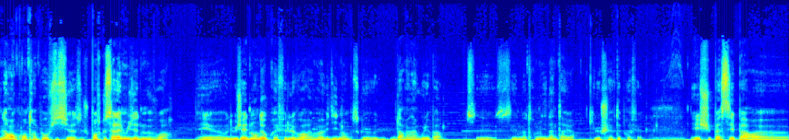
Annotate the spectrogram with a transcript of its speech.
une rencontre un peu officieuse. Je pense que ça l'amusait de me voir. Et euh, au début, j'avais demandé au préfet de le voir et on m'avait dit non parce que Darmanin ne voulait pas. C'est notre ministre de l'Intérieur qui est le chef des préfets. Et je suis passé par, euh,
